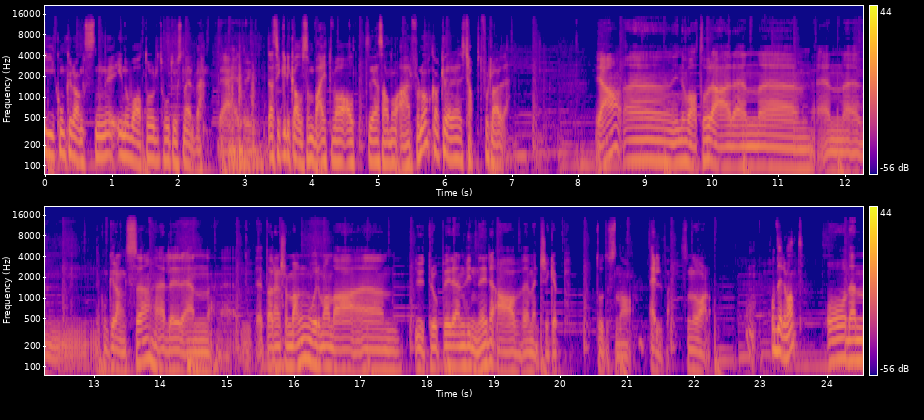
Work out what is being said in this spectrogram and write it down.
i konkurransen Innovator 2011. Det er helt riktig. Det er sikkert ikke alle som veit hva alt jeg sa nå er for noe. Kan ikke dere kjapt forklare det? Ja, eh, Innovator er en, eh, en eh, konkurranse, eller en, et arrangement hvor man da eh, utroper en vinner av Venture Cup 2011, som det var nå. Og dere vant? Og den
